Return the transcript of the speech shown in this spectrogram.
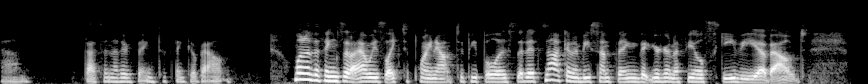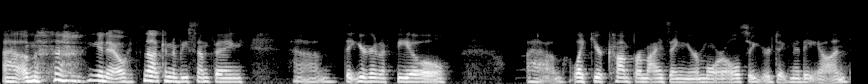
um, that's another thing to think about. One of the things that I always like to point out to people is that it's not going to be something that you're going to feel skeevy about. Um, you know, it's not going to be something um, that you're going to feel um, like you're compromising your morals or your dignity on.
